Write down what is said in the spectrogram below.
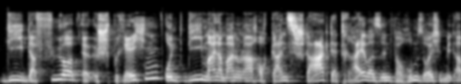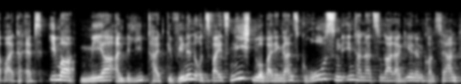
die dafür äh, sprechen und die meiner Meinung nach auch ganz stark der Treiber sind, warum solche Mitarbeiter-Apps immer mehr an Beliebtheit gewinnen. Und zwar jetzt nicht nur bei den ganz großen international agierenden Konzernen, Konzern,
